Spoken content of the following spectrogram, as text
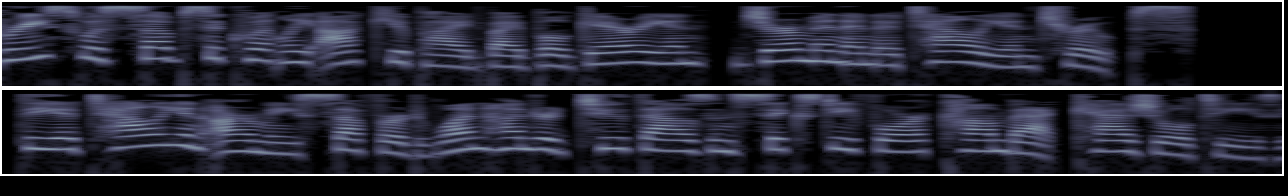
Greece was subsequently occupied by Bulgarian, German and Italian troops. The Italian army suffered 102,064 combat casualties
